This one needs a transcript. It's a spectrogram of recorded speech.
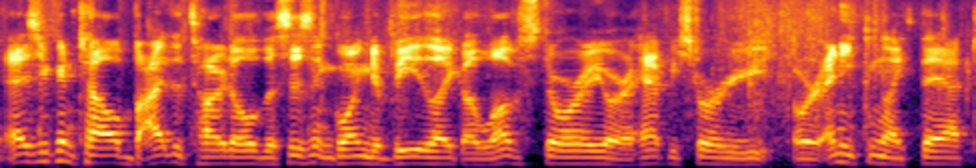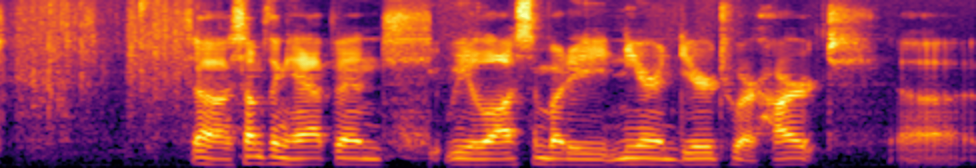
as you can tell by the title, this isn't going to be like a love story or a happy story or anything like that. Uh, something happened. We lost somebody near and dear to our heart. Uh,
